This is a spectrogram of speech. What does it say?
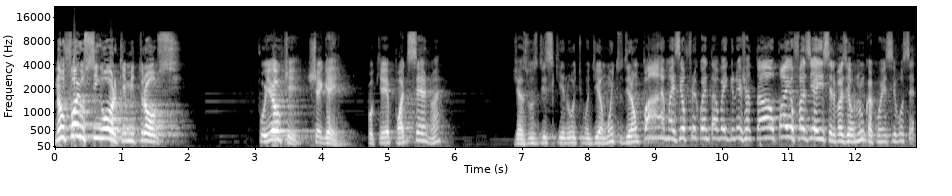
Não foi o Senhor que me trouxe? Fui eu que cheguei. Porque pode ser, não é? Jesus disse que no último dia muitos dirão: Pai, mas eu frequentava a igreja tal, pai, eu fazia isso. Ele fazia: Eu nunca conheci você.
